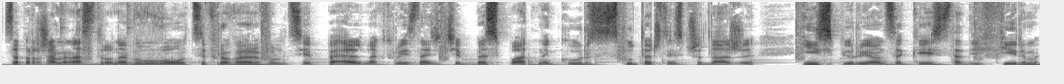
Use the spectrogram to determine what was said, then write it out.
Zapraszamy na stronę www.cyfrowerewolucje.pl, na której znajdziecie bezpłatny kurs skutecznej sprzedaży, inspirujące case study firm,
